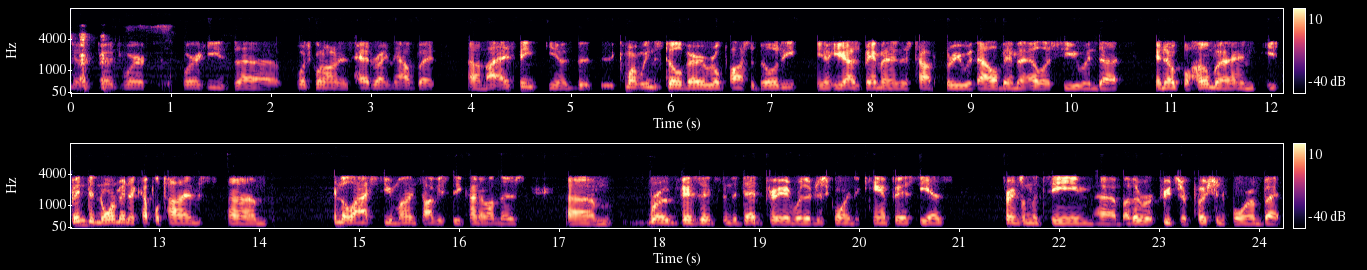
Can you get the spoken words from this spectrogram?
you know judge where where he's uh, what's going on in his head right now. But um, I think you know the, the Camar Wheaton's still a very real possibility. You know he has Bama in his top three with Alabama, LSU, and uh, in Oklahoma, and he's been to Norman a couple times um, in the last few months. Obviously, kind of on those um, road visits in the dead period where they're just going to campus. He has friends on the team. Um, other recruits are pushing for him, but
